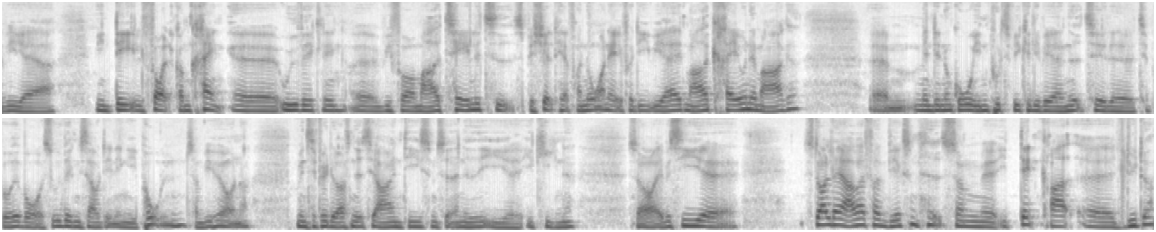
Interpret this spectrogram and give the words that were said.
Vi er, vi er en del folk omkring øh, udvikling. Vi får meget taletid, specielt her fra Norden af, fordi vi er et meget krævende marked. Øhm, men det er nogle gode inputs, vi kan levere ned til, øh, til både vores udviklingsafdeling i Polen, som vi hører under, men selvfølgelig også ned til R&D, som sidder nede i, øh, i Kina. Så jeg vil sige, øh, stolt af at arbejde for en virksomhed, som i den grad lytter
